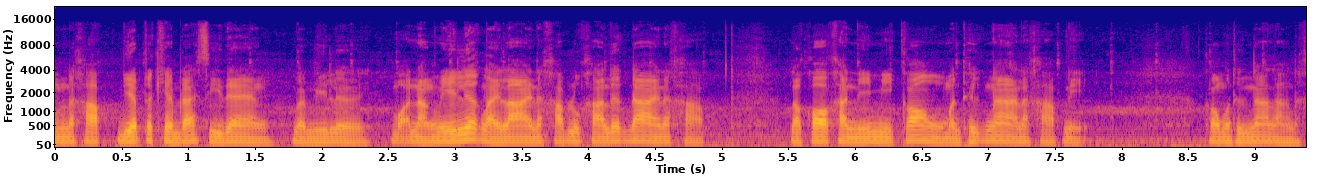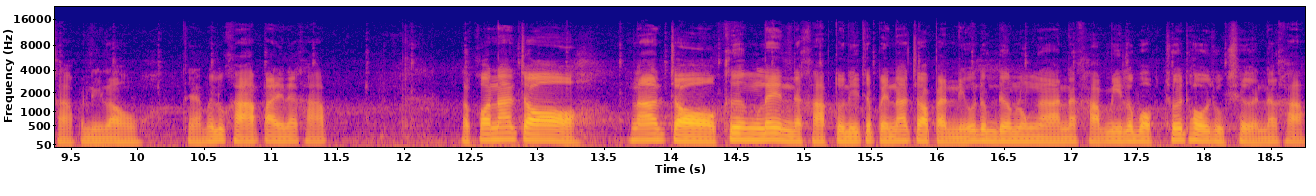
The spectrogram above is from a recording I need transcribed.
ำนะครับเย็บตะเข็บได้สีแดงแบบนี้เลย เบาะหนังมีเลือกหลายลายนะครับ ลูกค้าเลือกได้นะครับ แล้วก็คันนี้มีกล้องบันทึกหน้านะครับนี่กล้องบันทึกหน้าหลังนะครับอันนี้เราแถมให้ลูกค้าไปนะครับ แล้วก็หน้าจอหน้าจอเครื่องเล่นนะครับ ตัวนี้จะเป็นหน้าจอ 8 นิ้วเดิมๆโรงงานนะครับ มีระบบช่วยโทรฉุกเฉินนะครับ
